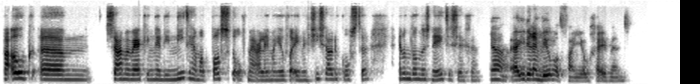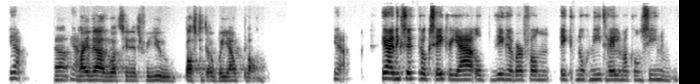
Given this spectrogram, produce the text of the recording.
Maar ook ehm, samenwerkingen die niet helemaal passen of mij alleen maar heel veel energie zouden kosten. En om dan dus nee te zeggen. Ja iedereen wil wat van je op een gegeven moment. Ja. ja. Maar inderdaad, what's in it for you? Past het ook bij jouw plan? Ja. Ja, en ik zeg ook zeker ja op dingen waarvan ik nog niet helemaal kan zien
